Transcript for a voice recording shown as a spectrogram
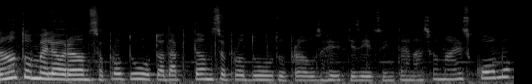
tanto melhorando seu produto, adaptando seu produto para os requisitos internacionais, como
